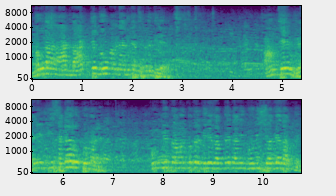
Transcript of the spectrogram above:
नऊ दहा आठ आठ ते नऊ मागण्या आम्ही त्यांच्याकडे दिल्या आहेत. आमचे व्हॅलिडिटी सगळ्या रोखून काढल्या कुणबी प्रमाणपत्र दिले जात नाहीत आणि नोंदी शोधल्या जात नाही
